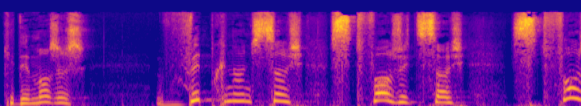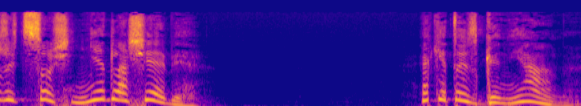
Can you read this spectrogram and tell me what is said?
Kiedy możesz wypchnąć coś, stworzyć coś, stworzyć coś nie dla siebie. Jakie to jest genialne.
